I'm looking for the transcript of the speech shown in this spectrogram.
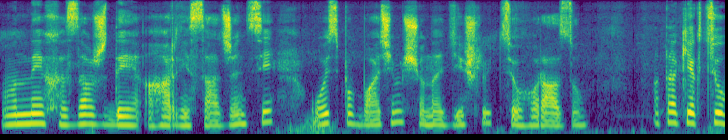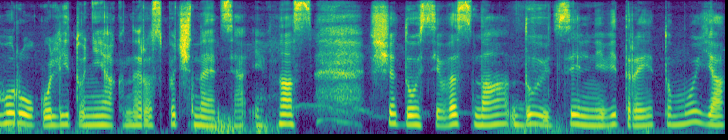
В них завжди гарні саджанці. Ось побачимо, що надішлють цього разу. А так як цього року літо ніяк не розпочнеться, і в нас ще досі весна, дують сильні вітри, тому я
